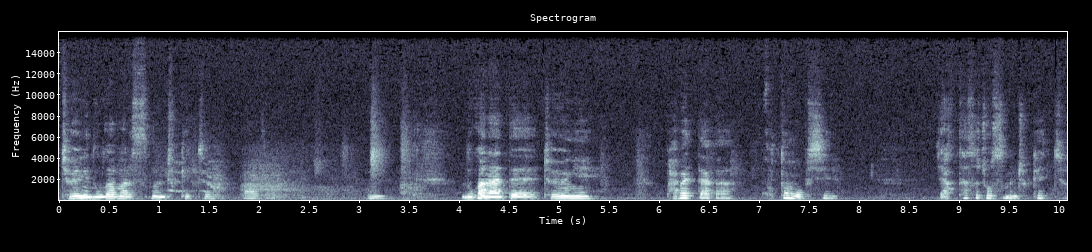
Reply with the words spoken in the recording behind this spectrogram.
조용히 눈 감았으면 좋겠죠? 맞아. 누가 나한테 조용히 밥에다가 고통 없이 약 타서 줬으면 좋겠죠?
